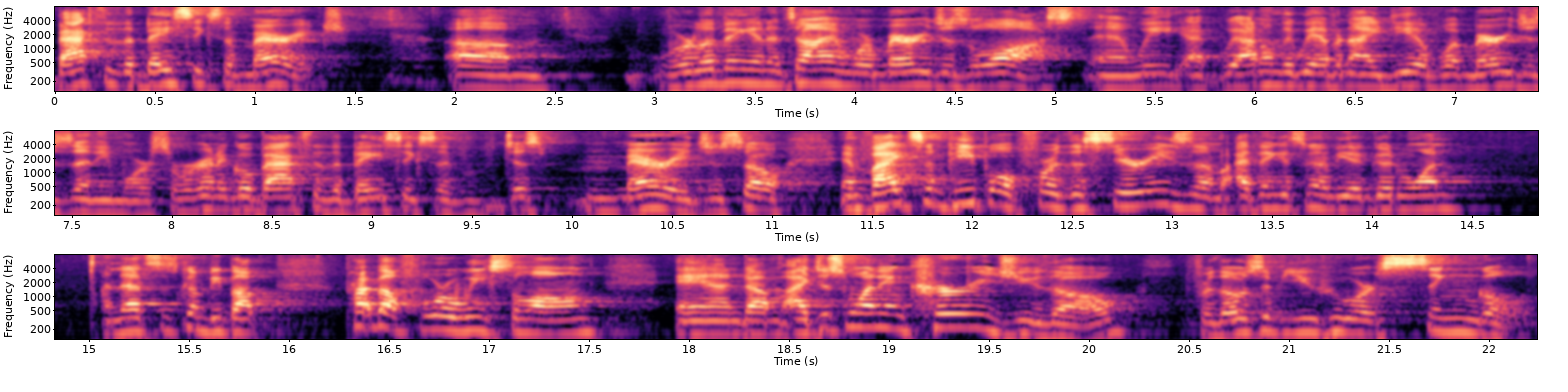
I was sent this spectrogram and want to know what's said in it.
Back to the Basics of Marriage. Um, we're living in a time where marriage is lost, and we, I don't think we have an idea of what marriage is anymore. So we're going to go back to the basics of just marriage. And so invite some people for this series. Um, I think it's going to be a good one, and that's just going to be about probably about four weeks long. And um, I just want to encourage you, though, for those of you who are single,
